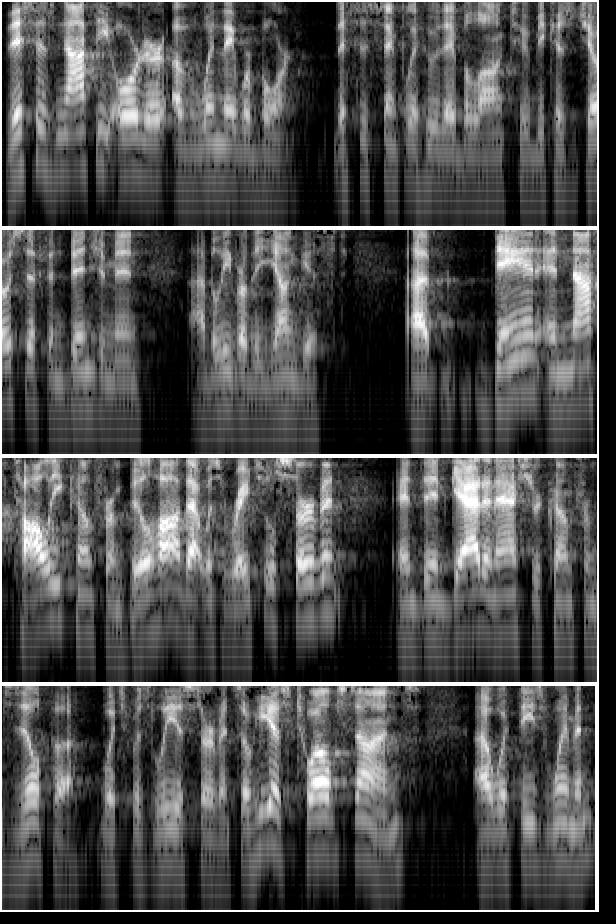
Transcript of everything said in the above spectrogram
This is not the order of when they were born. This is simply who they belong to because Joseph and Benjamin, I believe, are the youngest. Uh, Dan and Naphtali come from Bilhah. That was Rachel's servant. And then Gad and Asher come from Zilpah, which was Leah's servant. So he has 12 sons uh, with these women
